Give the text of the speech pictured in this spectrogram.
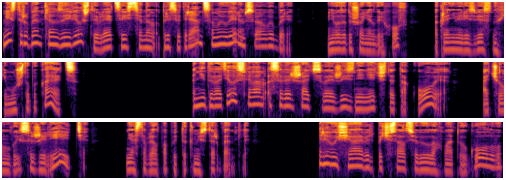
Бентли он заявил, что является истинным пресвитерианцем и уверен в своем выборе. У него за душой нет грехов, по крайней мере, известных ему, чтобы каяться. Не доводилось ли вам совершать в своей жизни нечто такое, о чем вы сожалеете? Не оставлял попыток мистер Бентли. Ревущий Авель почесал седую лохматую голову,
